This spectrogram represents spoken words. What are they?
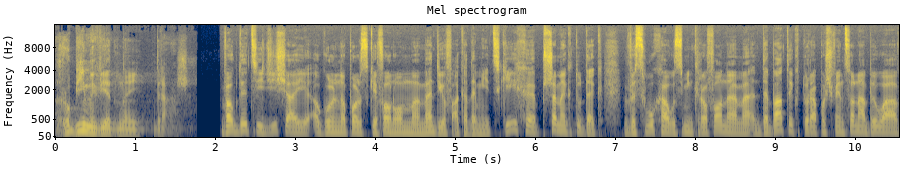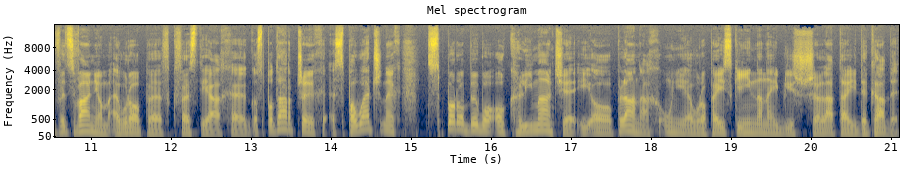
robimy w jednej branży. W audycji dzisiaj Ogólnopolskie Forum Mediów Akademickich Przemek Dudek wysłuchał z mikrofonem debaty, która poświęcona była wyzwaniom Europy w kwestiach gospodarczych, społecznych. Sporo było o klimacie i o planach Unii Europejskiej na najbliższe lata i dekady.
